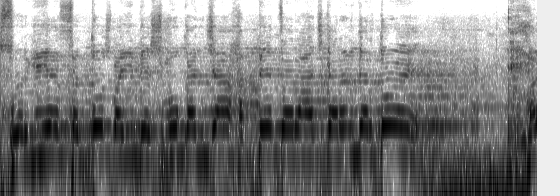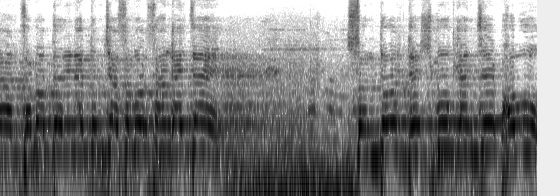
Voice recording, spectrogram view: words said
स्वर्गीय संतोषबाई देशमुखांच्या हत्येचं राजकारण करतोय. मला जबाबदारीने तुमच्यासमोर सांगायचंय. संतोष देशमुख यांचे भाऊ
